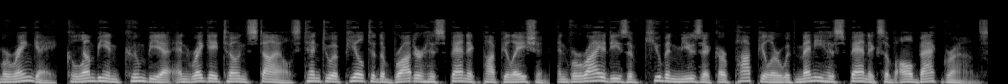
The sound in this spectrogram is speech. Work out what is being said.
merengue, Colombian cumbia and reggaeton styles tend to appeal to the broader Hispanic population, and varieties of Cuban music are popular with many Hispanics of all backgrounds.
